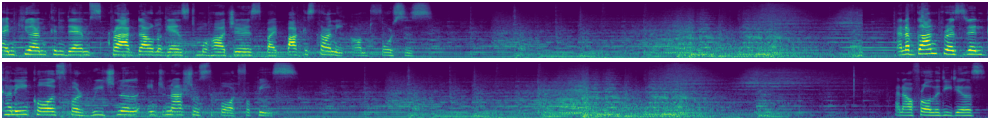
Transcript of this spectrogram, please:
MQM condemns crackdown against Muhajirs by Pakistani armed forces. And Afghan President Ghani calls for regional international support for peace. And now for all the details.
